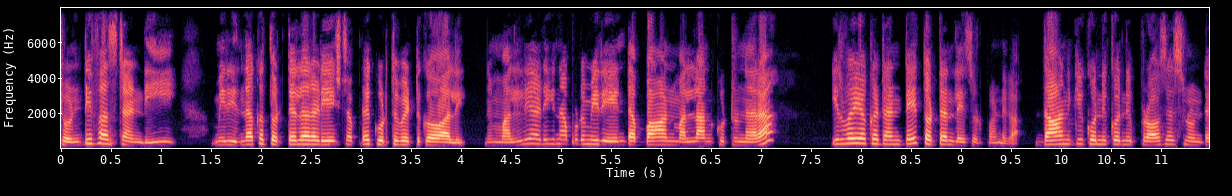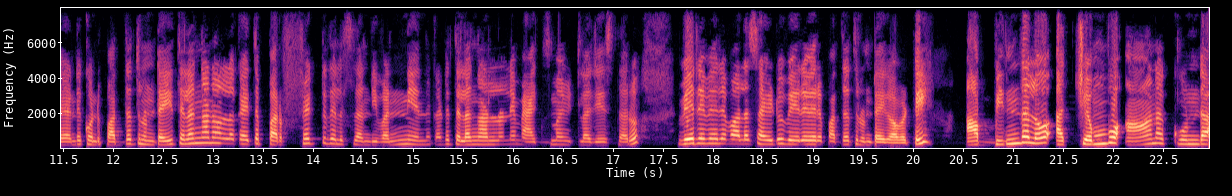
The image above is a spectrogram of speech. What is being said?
ట్వంటీ ఫస్ట్ అండి. మీరు ఇందాక తొట్టెలా రెడీ చేసేటప్పుడే గుర్తు పెట్టుకోవాలి నేను మళ్ళీ అడిగినప్పుడు మీరు ఏంటబ్బా అని మళ్ళీ అనుకుంటున్నారా? ఇరవై ఒకటి అంటే తొట్టెను లేసుడు పండుగ. దానికి కొన్ని కొన్ని ప్రాసెస్లు ఉంటాయి. అంటే కొన్ని పద్ధతులు ఉంటాయి. తెలంగాణ వాళ్ళకైతే పర్ఫెక్ట్ తెలుస్తుందండి ఇవన్నీ. ఎందుకంటే తెలంగాణలోనే మాక్సిమం ఇట్లా చేస్తారు. వేరే వేరే వాళ్ళ సైడ్ వేరే వేరే పద్ధతులు ఉంటాయి కాబట్టి. ఆ బిందెలో ఆ చెంబు ఆనకుండా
